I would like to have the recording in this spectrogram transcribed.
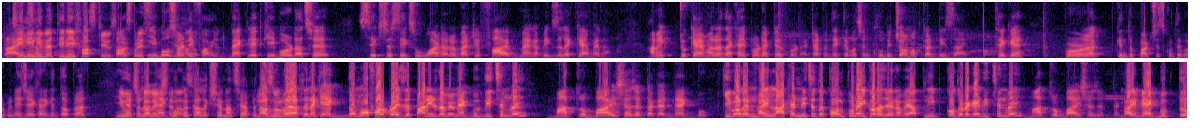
প্রাইস যিনি নিবে তিনিই first user Evo certified backlight keyboard আছে sixty six watt battery five মেগাপিক্সেলের ক্যামেরা আমি একটু ক্যামেরা দেখাই প্রোডাক্টের প্রোডাক্ট আপনি দেখতে পাচ্ছেন খুবই চমৎকার ডিজাইন থেকে প্রোডাক্ট কিন্তু পারচেজ করতে পারবেন। এই যে এখানে কিন্তু আপনার Huge অ্যাপেল collection ম্যাকবুকের কালেকশন আছে। আপনি নাজুল ভাই আপনি নাকি একদম অফার প্রাইসে পানির দামে ম্যাকবুক দিচ্ছেন ভাই? মাত্র বাইশ হাজার টাকায় ম্যাকবুক কি বলেন ভাই লাখের নিচে তো কল্পনাই করা যায় না ভাই। আপনি কত টাকায় দিচ্ছেন ভাই? মাত্র বাইশ হাজার টাকা। ভাই ম্যাকবুক তো।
